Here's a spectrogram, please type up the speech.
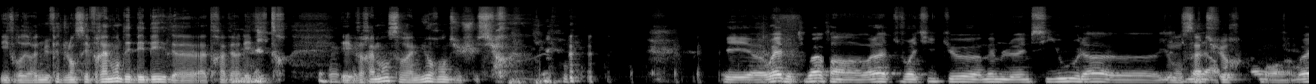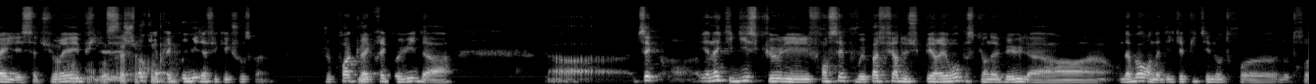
Ils auraient mieux fait de lancer vraiment des bébés euh, à travers les vitres. Et vraiment, ça aurait mieux rendu, je suis sûr. Et euh, ouais, tu vois, enfin voilà, toujours est-il que euh, même le MCU là, euh, il On sature. Ouais, il est saturé. On- et puis on je crois. Covid a fait quelque chose quand même. Je crois que l'après-Covid a. a- tu sais, il y en a qui disent que les Français ne pouvaient pas faire de super-héros parce qu'on avait eu la. D'abord, on a décapité notre, notre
